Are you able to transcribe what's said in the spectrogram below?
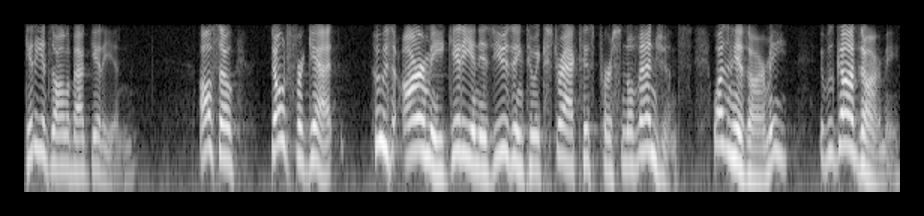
Gideon's all about Gideon. Also, don't forget whose army Gideon is using to extract his personal vengeance. It wasn't his army, it was God's army.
